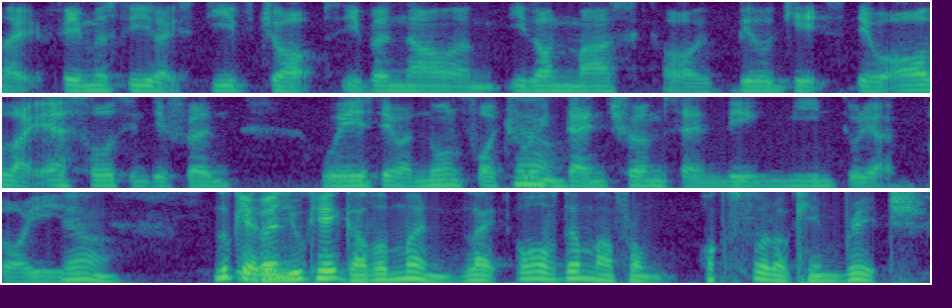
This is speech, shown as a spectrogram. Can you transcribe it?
like famously like Steve Jobs, even now um, Elon Musk or Bill Gates. They were all like assholes in different ways. They were known for throwing Yeah. tantrums and being mean to their employees. Yeah. Look at the UK government. Like all of them are from Oxford or Cambridge.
